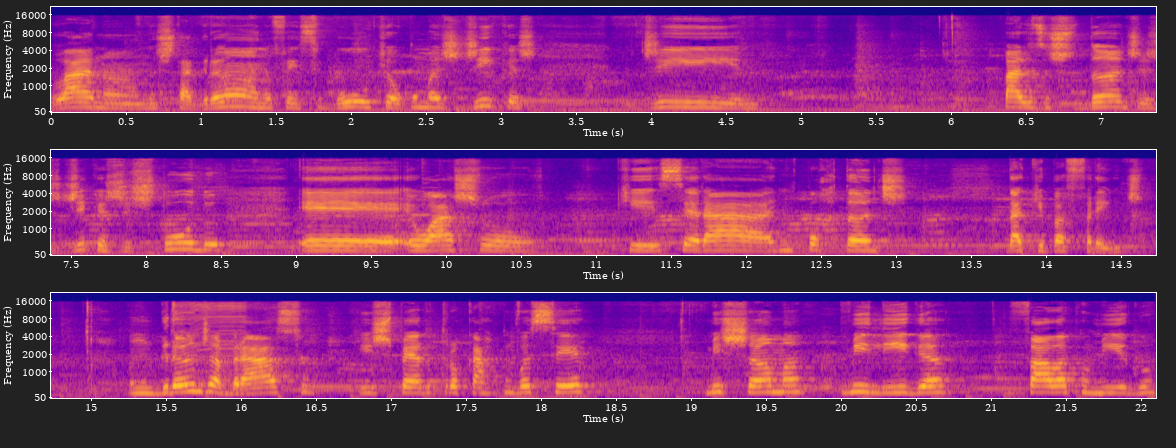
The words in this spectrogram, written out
lá no, Instagram, no Facebook, algumas dicas de para os estudantes, dicas de estudo. É, eu acho que será importante daqui para frente. Um grande abraço e espero trocar com você. Me chama, me liga, fala comigo.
